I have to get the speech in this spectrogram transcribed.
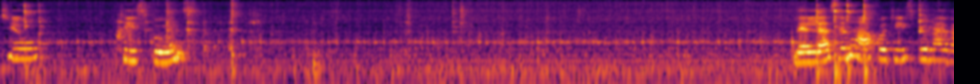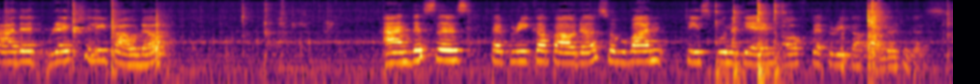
two teaspoons. Then less than half a teaspoon I've added red chili powder. And this is paprika powder. So one teaspoon again of paprika powder to this.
